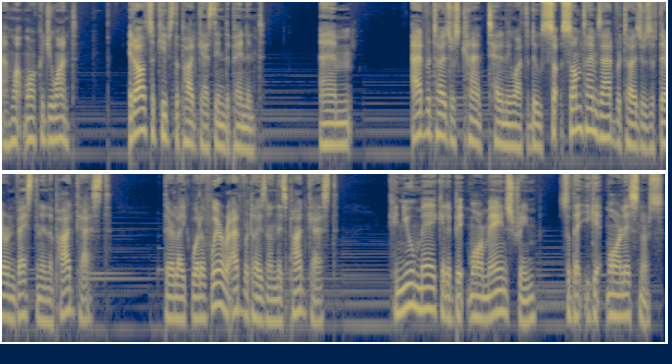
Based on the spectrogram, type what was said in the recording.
and what more could you want? It also keeps the podcast independent. Um, advertisers can't tell me what to do. So, sometimes advertisers, if they're investing in a podcast, they're like, well, if we're advertising on this podcast, can you make it a bit more mainstream so that you get more listeners?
